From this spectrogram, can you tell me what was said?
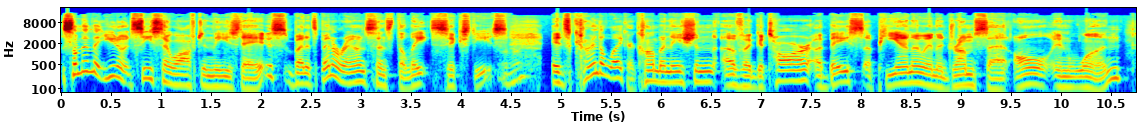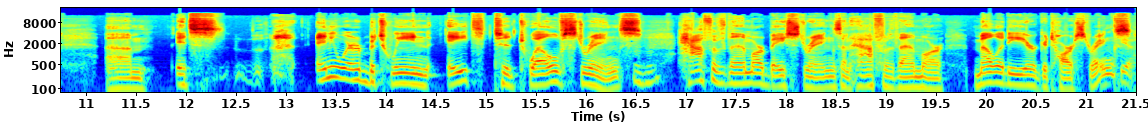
something that you don't see so often these days, but it's been around since the late '60s. It's kind of like a combination of a guitar, a bass, a piano, and a drum set all in one. Um, it's anywhere between 8 to 12 strings. Half of them are bass strings and half of them are melody or guitar strings. Yeah.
